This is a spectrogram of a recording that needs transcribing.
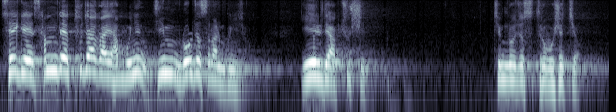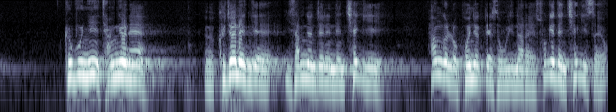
세계 3대 투자가의 한 분인 짐 로저스라는 분이죠. 예일 대학 출신. 짐 로저스 들어보셨죠? 그분이 작년에 어, 그 전에 이제 2, 3년 전에 낸 책이 한글로 번역돼서 우리나라에 소개된 책이 있어요.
